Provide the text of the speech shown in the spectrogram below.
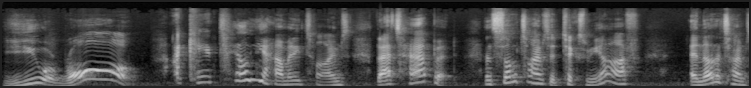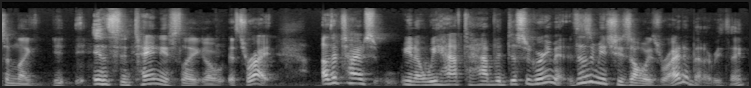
you are wrong. I can't tell you how many times that's happened. And sometimes it ticks me off, And other times I'm like, instantaneously go, it's right. Other times, you know, we have to have a disagreement. It doesn't mean she's always right about everything,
